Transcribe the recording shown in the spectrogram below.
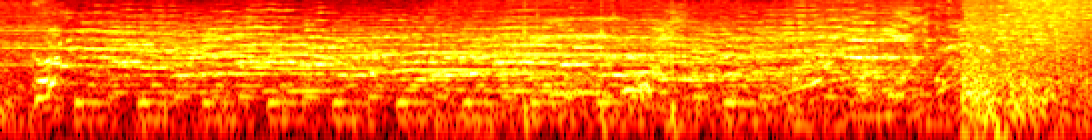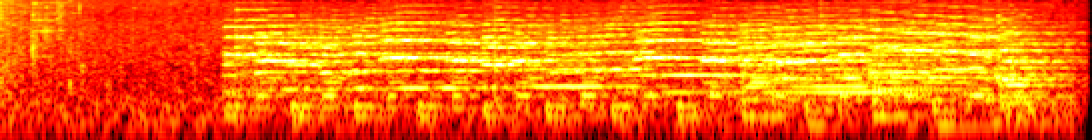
Huh?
